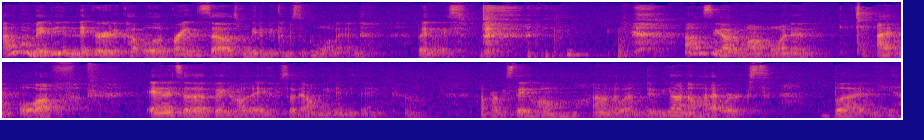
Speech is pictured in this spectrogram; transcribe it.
I don't know, maybe it nickered a couple of brain cells for me to become a superwoman. But anyways, I'll see y'all tomorrow morning. I am off and it's a big holiday, so that don't mean anything. I'll probably stay home. I don't know what I'm gonna do. Y'all know how that works. But yeah.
